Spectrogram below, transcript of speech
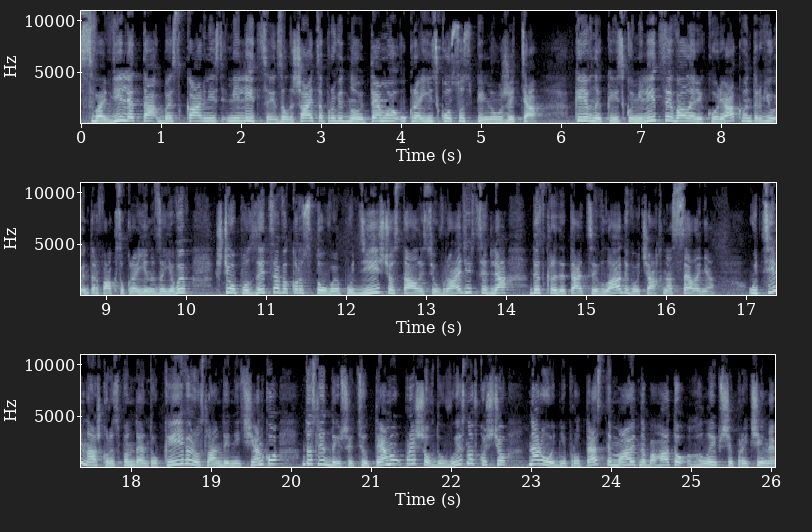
Свавілля та безкарність міліції залишається провідною темою українського суспільного життя. Керівник київської міліції Валерій Коряк в інтерв'ю Інтерфакс України заявив, що опозиція використовує події, що сталися у Врадівці для дискредитації влади в очах населення. Утім, наш кореспондент у Києві Руслан Дениченко, дослідивши цю тему, прийшов до висновку, що народні протести мають набагато глибші причини.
